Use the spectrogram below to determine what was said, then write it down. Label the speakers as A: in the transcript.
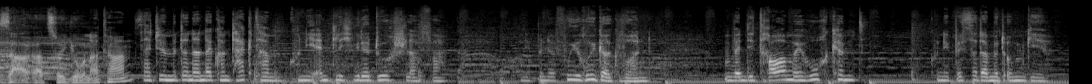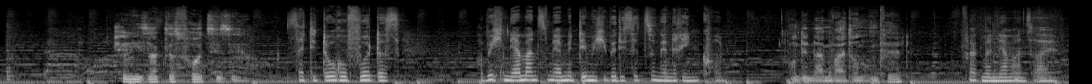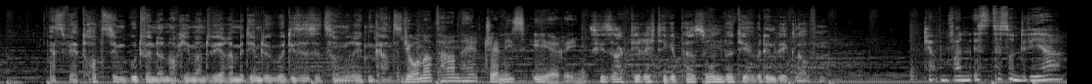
A: Sarah zu Jonathan.
B: Seit wir miteinander Kontakt haben, kann ich endlich wieder durchschlafen. Und ich bin ja viel ruhiger geworden. Und wenn die Trauer mal hochkommt, kann ich besser damit umgehen.
C: Jenny sagt, das freut sie sehr.
B: Seit die Doro fort ist, habe ich niemanden mehr, mit dem ich über die Sitzungen reden kann.
C: Und in deinem weiteren Umfeld?
B: Fragt man niemanden ein.
C: Es wäre trotzdem gut, wenn da noch jemand wäre, mit dem du über diese Sitzungen reden kannst.
A: Jonathan hält Jennys Ehering.
C: Sie sagt, die richtige Person wird dir über den Weg laufen.
B: Ja, und wann ist es und wer?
